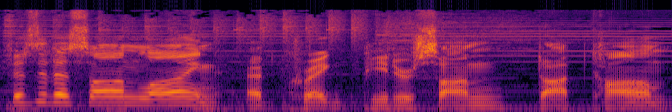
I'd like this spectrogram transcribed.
Visit us online at craigpeterson.com.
